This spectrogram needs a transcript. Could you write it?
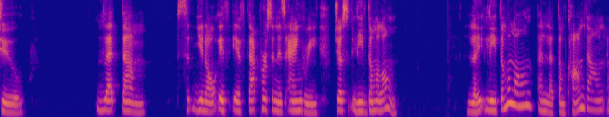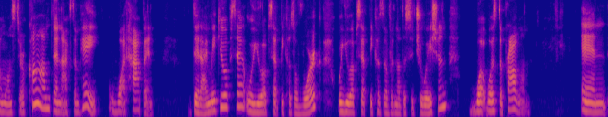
to let them you know if if that person is angry just leave them alone. Le- leave them alone and let them calm down. And once they're calm then ask them hey what happened did i make you upset? Were you upset because of work? Were you upset because of another situation? What was the problem? And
